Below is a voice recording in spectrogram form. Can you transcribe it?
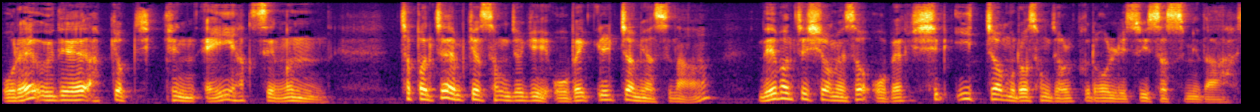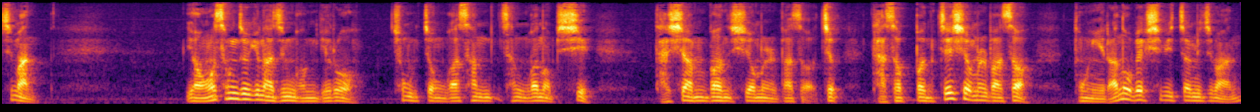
올해 의대에 합격시킨 A 학생은 첫 번째 MCAT 성적이 501점이었으나 네 번째 시험에서 512점으로 성적을 끌어올릴 수 있었습니다. 하지만 영어 성적이 낮은 관계로 총점과 상관없이 다시 한번 시험을 봐서 즉 다섯 번째 시험을 봐서 동일한 512점이지만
